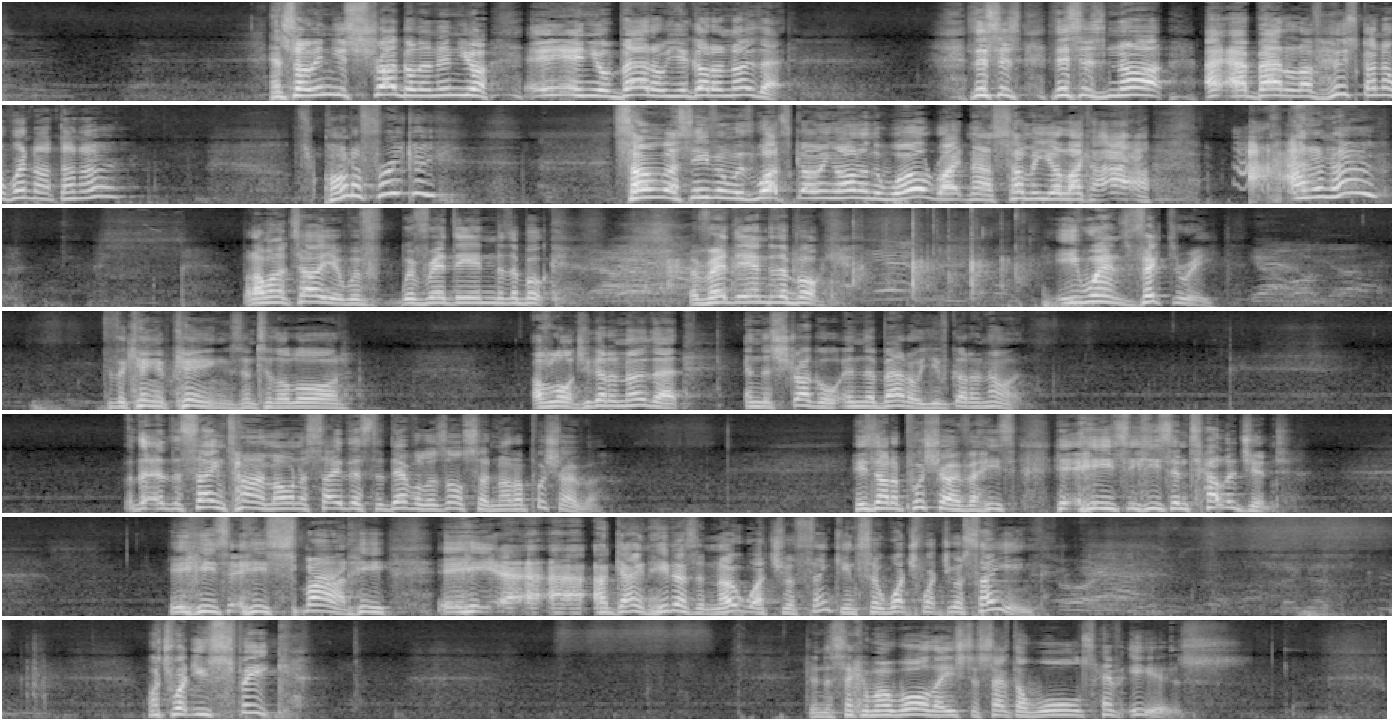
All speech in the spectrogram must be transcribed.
And so in your struggle and in your in your battle, you got to know that. This is this is not a, a battle of who's going to win. I don't know. It's kind of freaky. Some of us, even with what's going on in the world right now, some of you are like, I, I, I don't know. But I want to tell you, we've, we've read the end of the book. We've read the end of the book. He wins victory to the King of Kings and to the Lord of Lords. You've got to know that in the struggle, in the battle, you've got to know it. But at the same time, I want to say this the devil is also not a pushover. He's not a pushover, he's, he's, he's intelligent. He's, he's smart. He, he, uh, again, he doesn't know what you're thinking, so watch what you're saying. Watch what you speak. During the Second World War, they used to say the walls have ears.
